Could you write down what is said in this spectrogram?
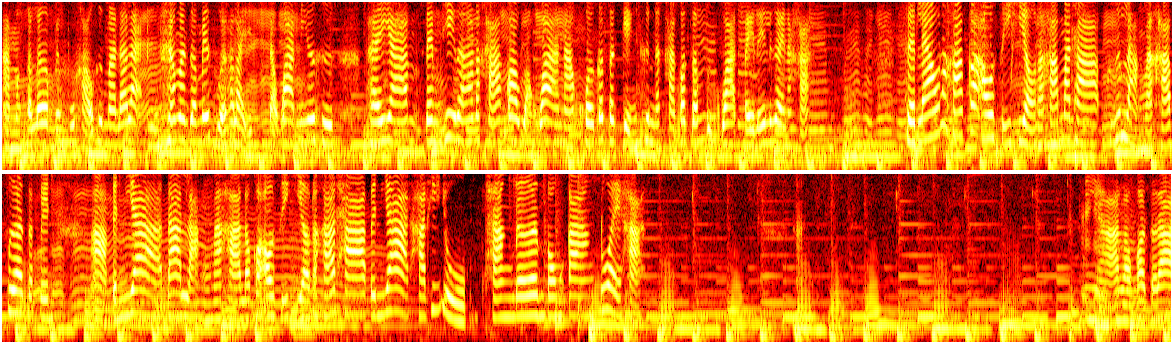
อะมันก็เริ่มเป็นภูเขาขึ้นมาแล้วแหละถึงแม้มันจะไม่สวยเท่าไหร่แต่ว่านี่ก็คือพยายามเต็มที่แล้วนะคะ ก็หวังว่าอนาคตก็จะเก่งขึ้นนะคะ ก็จะฝึกวาดไปเรื่อย ๆ นะคะเสร็จแล้วนะคะก็เอาสีเขียวนะคะ มาทาพื้นหลังนะคะ เพื่อจะเป็น อ่าเป็นหญ้าด้านหลังนะคะ แล้วก็เอาสีเขียวนะคะ ทาเป็นหญ้านะคะที่อยู่ทางเดินตรงกลางด้วยค่ะนี่นะคะเราก็จะได้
